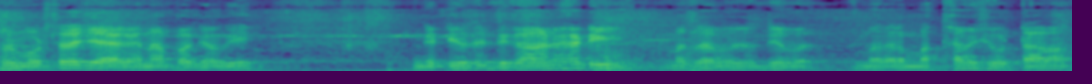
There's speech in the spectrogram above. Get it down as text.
ਹੁਣ ਮੋਟਰਸਾਈਕਲ ਤੇ ਜਾਇਆ ਕਰਨਾ ਆਪਾਂ ਕਿਉਂਕਿ ਗੱਡੀ ਉੱਥੇ ਦੁਕਾਨ ਹੈ ਸਾਡੀ, ਮਤਲਬ ਉਹਦੇ ਮਤਲਬ ਮੱਥਾ ਵੀ ਛੋਟਾ ਵਾ।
